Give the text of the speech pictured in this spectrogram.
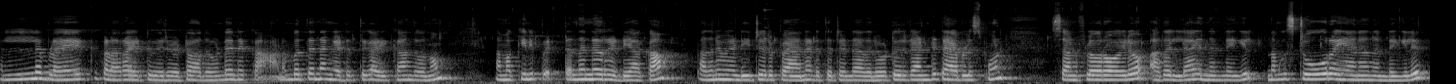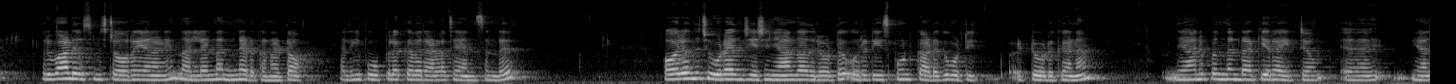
നല്ല ബ്ലാക്ക് കളറായിട്ട് വരും കേട്ടോ. അതുകൊണ്ട് തന്നെ കാണുമ്പോൾ തന്നെ അങ്ങ് എടുത്ത് കഴിക്കാൻ തോന്നും. നമുക്കിനി പെട്ടെന്ന് തന്നെ റെഡിയാക്കാം. അപ്പം അതിന് വേണ്ടിയിട്ട് ഒരു പാൻ എടുത്തിട്ടുണ്ട്. അതിലോട്ട് ഒരു രണ്ട് ടേബിൾ സ്പൂൺ സൺഫ്ലവർ ഓയിലോ അതല്ല എന്നുണ്ടെങ്കിൽ നമുക്ക് സ്റ്റോർ ചെയ്യാനാണെന്നുണ്ടെങ്കിൽ ഒരുപാട് ദിവസം സ്റ്റോർ ചെയ്യാനാണെങ്കിൽ നല്ലെണ്ണ തന്നെ എടുക്കണം കേട്ടോ. അല്ലെങ്കിൽ പൂപ്പിലൊക്കെ വരാനുള്ള ചാൻസ് ഉണ്ട്. ഓരോന്ന് ചൂടായതിനു ശേഷം ദാ അതിലോട്ട് ഒരു ടീസ്പൂൺ കടുക് പൊട്ടി ഇട്ട് കൊടുക്കുകയാണ്. ഞാനിപ്പോൾ ഇന്ന് ഉണ്ടാക്കിയ ഒരു ഐറ്റം ഞാൻ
